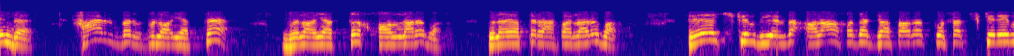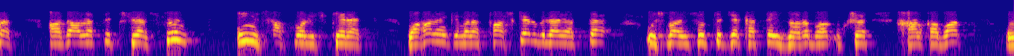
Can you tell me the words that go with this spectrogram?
Endi har bir viloyatda viloyatni xonlari bor viloyatni rahbarlari bor hech kim bu yerda alohida jasorat ko'rsatish kerak emas. Adolatni tiklash uchun insof bo'lishi kerak. Vaholanki mana toshkent viloyatida usmon yusufni katta izori bor. U kishi xalqobod e,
